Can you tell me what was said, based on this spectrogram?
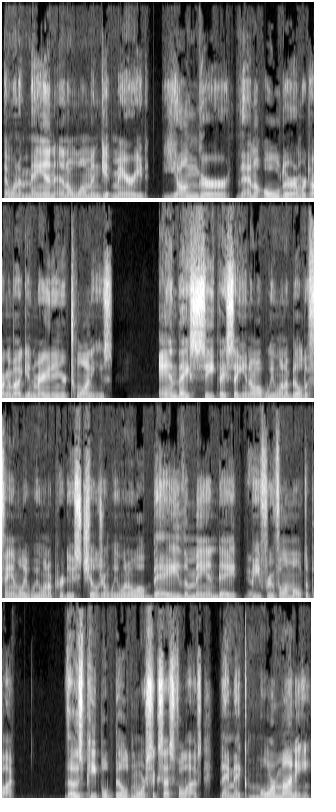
that when a man and a woman get married, younger than older, and we're talking about getting married in your 20s, and they seek, they say, you know what, we want to build a family, we want to produce children, we want to obey the mandate, yep. be fruitful and multiply. Those people build more successful lives, they make more money,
